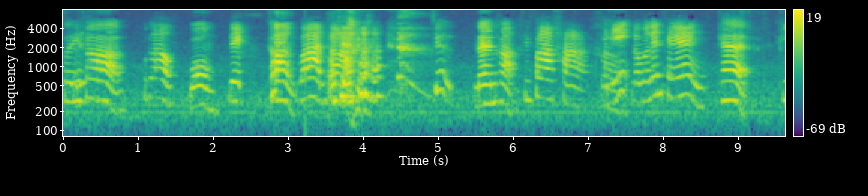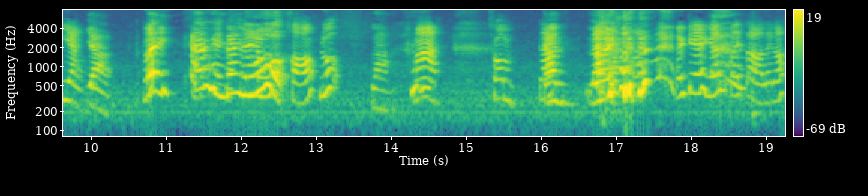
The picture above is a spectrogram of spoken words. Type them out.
สวัสดีค่ะ พวกเราวงเด็กข้าง บ้านค่ะชื่อแนนค่ะ ฟิฟ่าค่ะ วันนี้เรามาเล่นเพลงแค่เพียงอยากเฮ้ยแค่เพียงได้รู้ ของรู้ลามา ชมกันเลย โอเคงั้นไปต่อเลยเนาะ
